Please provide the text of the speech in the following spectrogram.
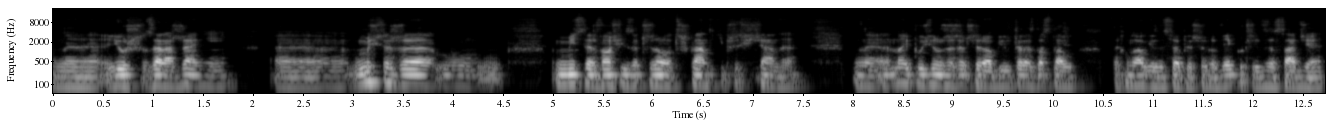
e, już zarażeni, e, myślę, że mm, minister Wąsik zaczynał od szklanki przez ścianę, no i później już rzeczy robił. Teraz dostał technologię XXI wieku, czyli w zasadzie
